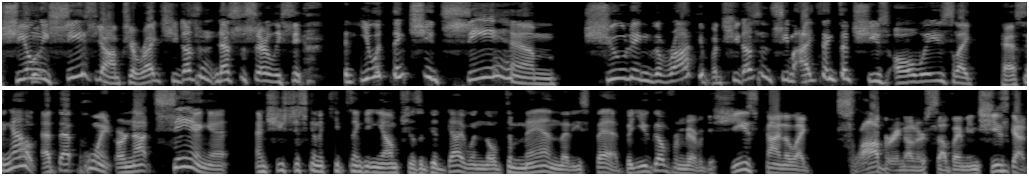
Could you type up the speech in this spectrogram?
she only sees Yamcha, right? She doesn't necessarily see. You would think she'd see him shooting the rocket, but she doesn't seem, I think that she's always like passing out at that point or not seeing it. And she's just going to keep thinking Yamcha's a good guy when they'll demand that he's bad. But you go from there because she's kind of like slobbering on herself. I mean, she's got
